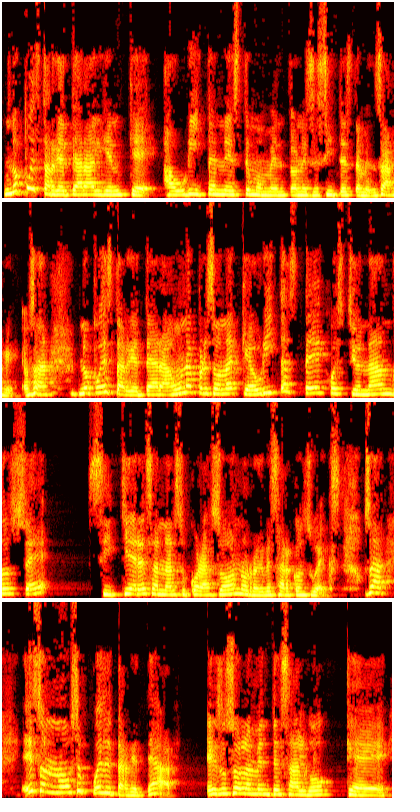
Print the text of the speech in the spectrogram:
No puedes targetear a alguien que ahorita en este momento necesite este mensaje. O sea, no puedes targetear a una persona que ahorita esté cuestionándose si quiere sanar su corazón o regresar con su ex. O sea, eso no se puede targetear. Eso solamente es algo que,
